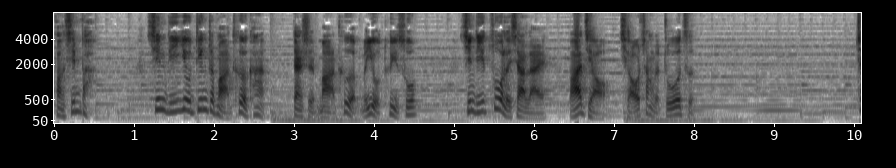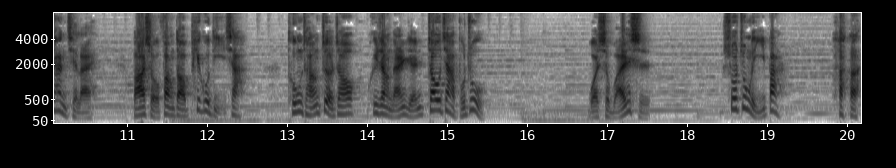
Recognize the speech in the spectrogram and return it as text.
放心吧，辛迪又盯着马特看，但是马特没有退缩。辛迪坐了下来，把脚翘上了桌子，站起来，把手放到屁股底下。通常这招会让男人招架不住。我是顽石，说中了一半，哈哈。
